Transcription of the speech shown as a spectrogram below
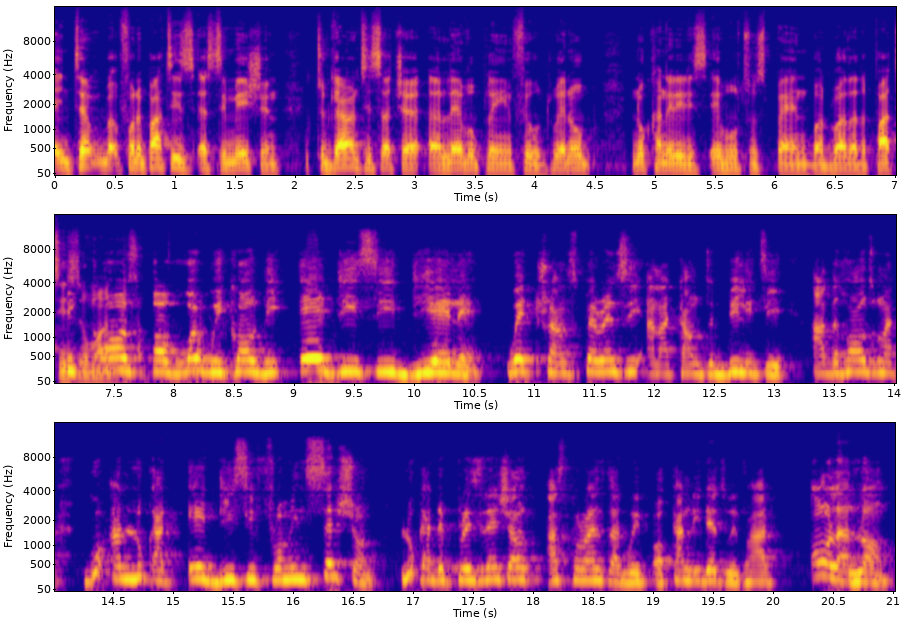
in term, for the party's estimation to guarantee such a, a, level playing field where no, no candidate is able to spend, but rather the party is the one? Because of what we call the ADC DNA, where transparency and accountability are the hallmark. Go and look at ADC from inception. Look at the presidential aspirants that we've, or candidates we've had all along.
